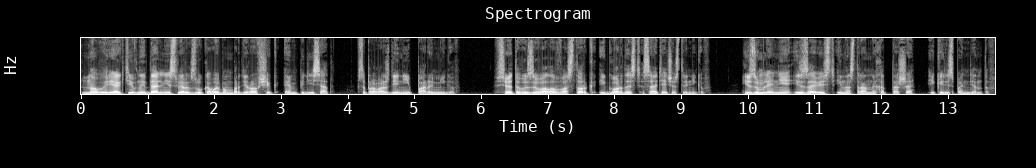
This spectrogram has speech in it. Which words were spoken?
новый реактивный дальний сверхзвуковой бомбардировщик М-50 — в сопровождении пары мигов. Все это вызывало восторг и гордость соотечественников, изумление и зависть иностранных атташе и корреспондентов.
